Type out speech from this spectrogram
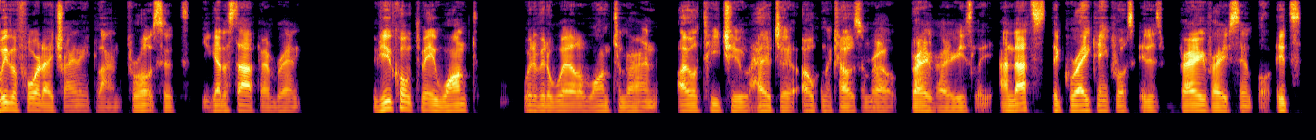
We have a four day training plan. For us, it's you get a staff member in. If you come to me, want with a bit of will and want to learn, I will teach you how to open and close umbrella very, very easily. And that's the great thing for us. It is very, very simple. It's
